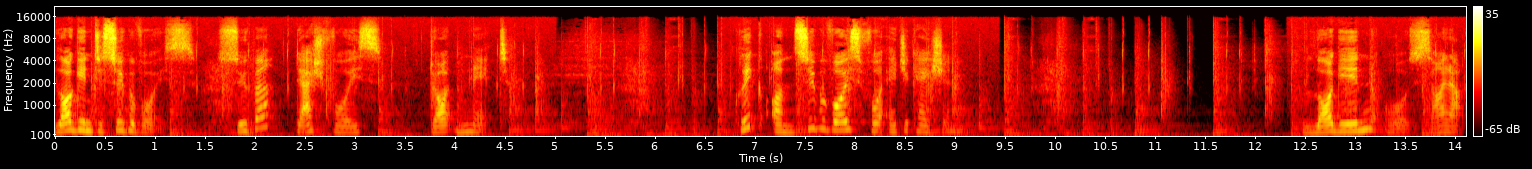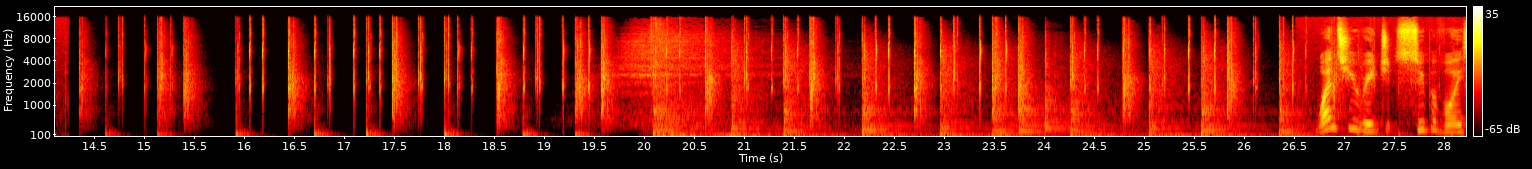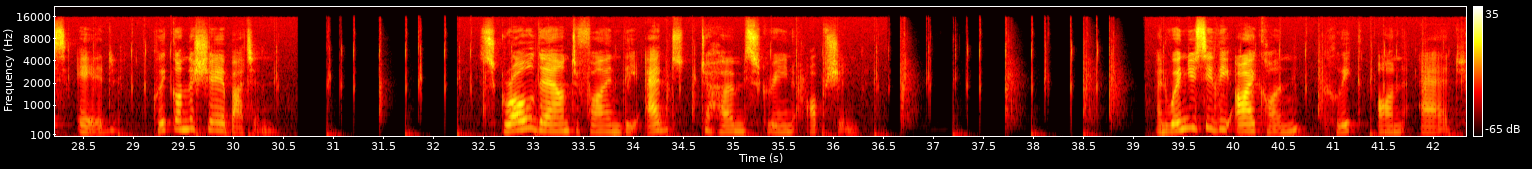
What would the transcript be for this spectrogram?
Log into SuperVoice, super-voice.net. Click on SuperVoice for Education. Log in or sign up. Once you reach SuperVoice Ed, click on the Share button. Scroll down to find the Add to Home Screen option. And when you see the icon, click on Add.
